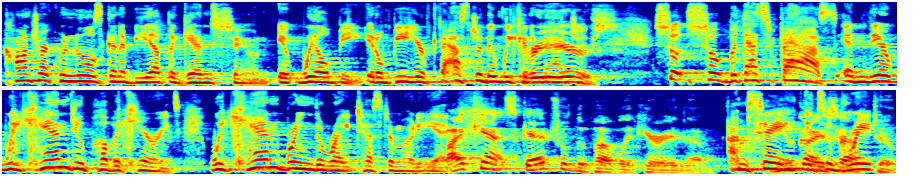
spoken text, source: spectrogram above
contract renewal is going to be up again soon. It will be. It'll be here faster than we can Three imagine. years. So, so, but that's fast, and there we can do public hearings. We can bring the right testimony in. I can't schedule the public hearing, though. I'm saying You guys it's a great. to.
